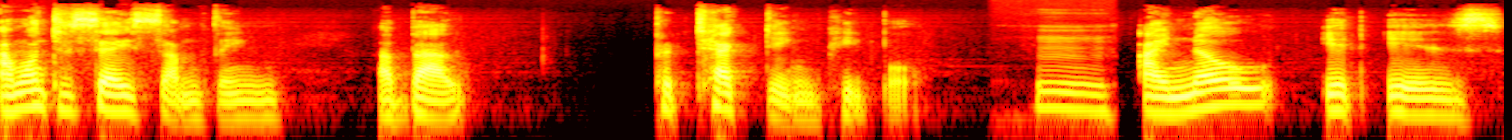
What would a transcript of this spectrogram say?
I want to say something about protecting people. Hmm. I know it is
